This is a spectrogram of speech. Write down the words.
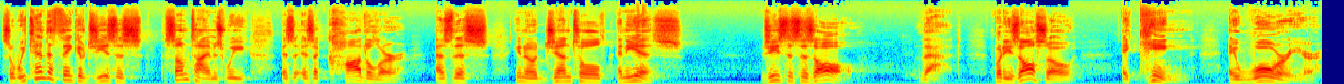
So we tend to think of Jesus sometimes we as, as a coddler, as this, you know, gentle, and he is. Jesus is all that, but he's also a king a warrior,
